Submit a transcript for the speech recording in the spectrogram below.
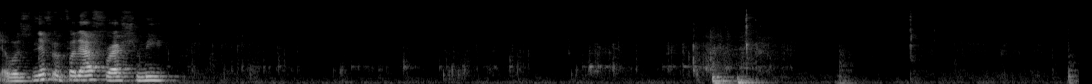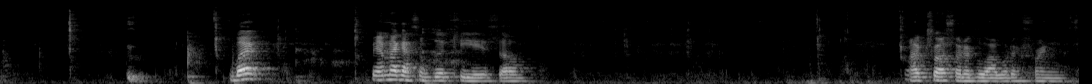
They was sniffing for that fresh meat. But family, got some good kids, so I trust her to go out with her friends.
